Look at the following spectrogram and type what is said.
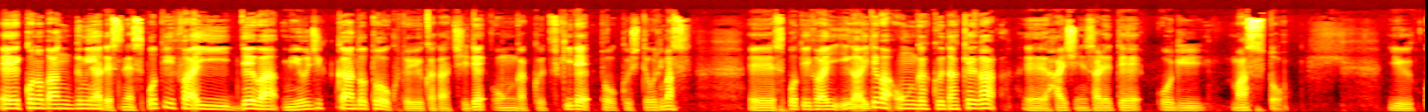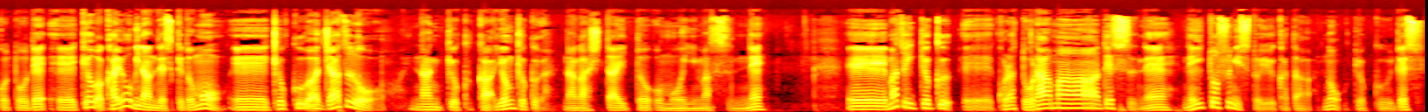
えーこの番組はですね、Spotify ではミュージックトークという形で音楽付きでトークしております。えー Spotify 以外では音楽だけが、えー配信されておりますということで、えー今日は火曜日なんですけども、えー曲はジャズを何曲か4曲流したいと思いますね。えーまず1曲、えーこれはドラマーですね。ネイト・スミスという方の曲です。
